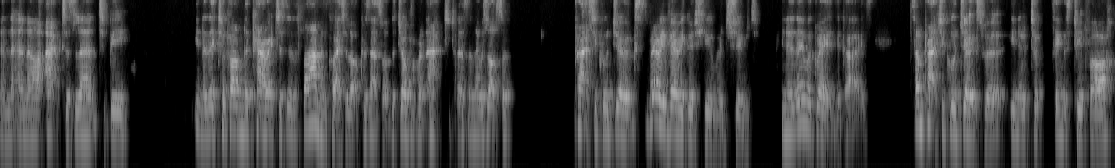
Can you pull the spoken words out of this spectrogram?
and and our actors learned to be, you know, they took on the characters of the firemen quite a lot because that's what the job of an actor does. And there was lots of practical jokes, very very good humoured shoot. You know, they were great, the guys. Some practical jokes were, you know, took things too far.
